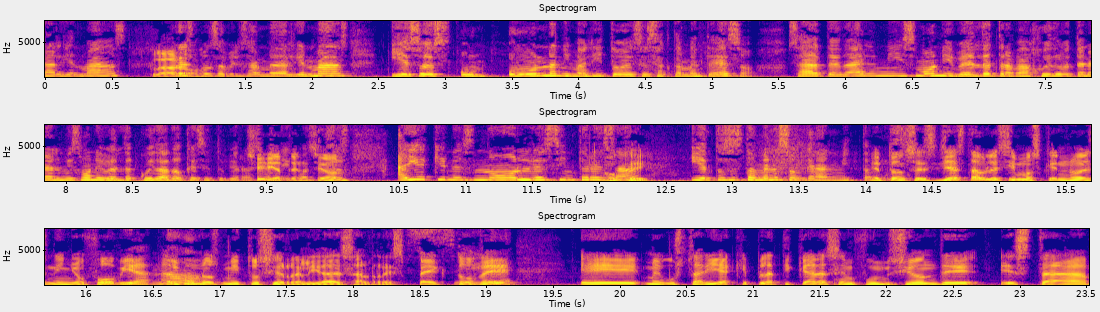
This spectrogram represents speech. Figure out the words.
a alguien más, Claro. responsabilizarme de alguien más, y eso es un, un animalito, es exactamente eso. O sea, te da el mismo nivel de trabajo y debe tener el mismo nivel de cuidado que si tuvieras Sí, un hijo. atención. Entonces, hay a quienes no les interesa, y entonces también es un gran mito. Entonces, ya establecimos que no es niñofobia, No. algunos mitos y realidades al respecto Sí. de... eh, me gustaría que platicaras en función de esta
